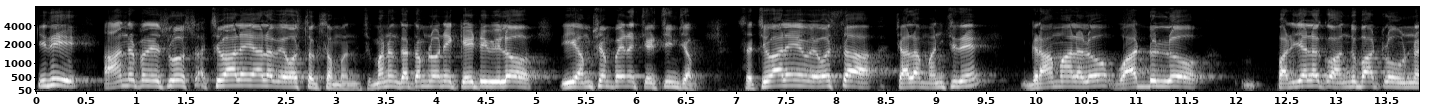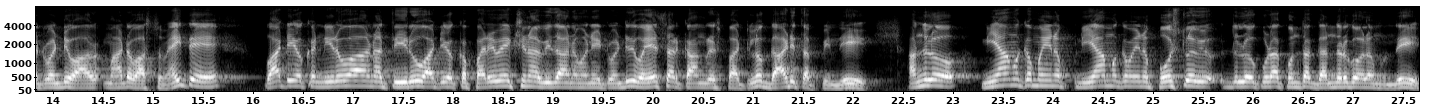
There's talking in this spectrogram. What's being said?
ఇది ఆంధ్రప్రదేశ్లో సచివాలయాల వ్యవస్థకు సంబంధించి. మనం గతంలోనే కేటీవీలో ఈ అంశంపైన చర్చించాం. సచివాలయ వ్యవస్థ చాలా మంచిదే. గ్రామాలలో వార్డుల్లో ప్రజలకు అందుబాటులో ఉన్నటువంటి వా మాట వాస్తవమే. అయితే వాటి యొక్క నిర్వహణ తీరు వాటి యొక్క పర్యవేక్షణ విధానం అనేటువంటిది వైఎస్ఆర్ కాంగ్రెస్ పార్టీలో గాడి తప్పింది. అందులో నియామకమైన నియామకమైన పోస్టులలో కూడా కొంత గందరగోళం ఉంది.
